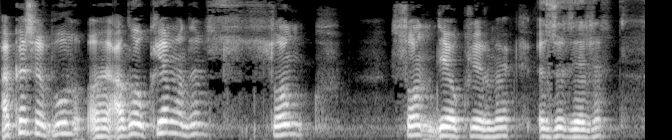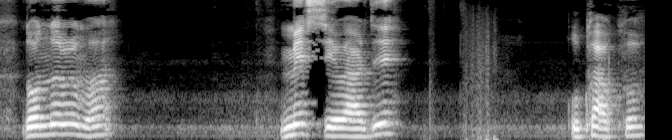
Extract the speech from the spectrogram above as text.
Arkadaşlar bu e, adı okuyamadım. Son son diye okuyorum hep. Özür dilerim. Donnarumma Messi verdi. Lukaku.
